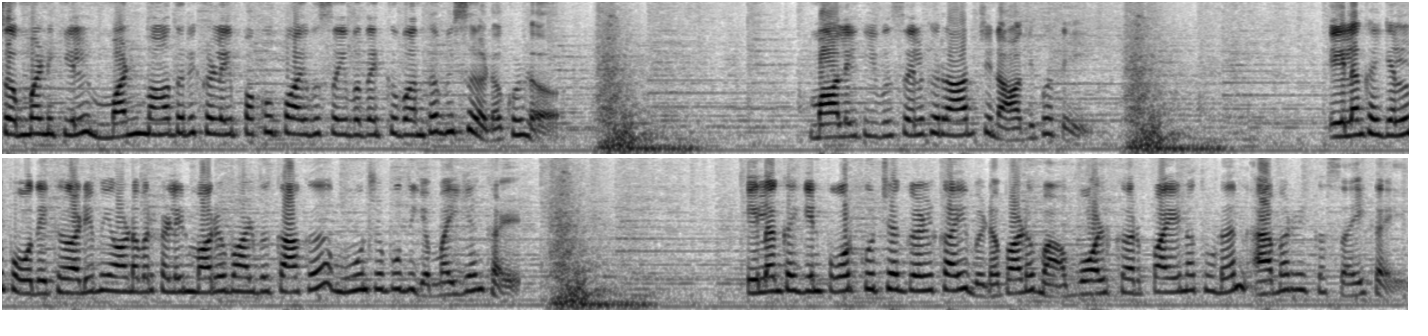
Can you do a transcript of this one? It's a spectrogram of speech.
செம்மணியில் மண் மாதிரிகளை பகுப்பாய்வு செய்வதற்கு வந்த விசேட குழு. மாலைதீவு செல்கிறார் ஜனாதிபதி. இலங்கையில் போதைக்கு அடிமையானவர்களின் மறுவாழ்வுக்காக மூன்று புதிய மையங்கள். இலங்கையின் போர்க்குற்றங்கள் கைவிடப்படுமா? வால்கர் பயணத்துடன் அமெரிக்க சைகை.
